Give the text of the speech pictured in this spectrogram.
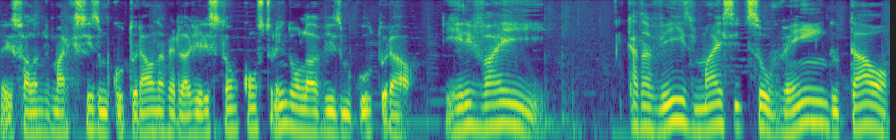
eles falam de marxismo cultural, na verdade, eles estão construindo um lavismo cultural. E ele vai cada vez mais se dissolvendo tal,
